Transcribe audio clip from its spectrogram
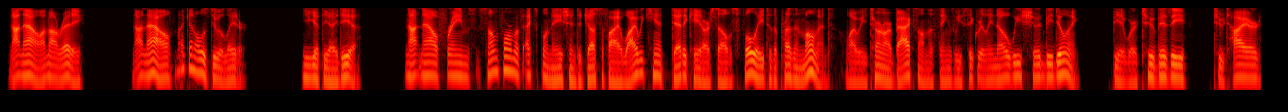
Not now, I'm not ready. Not now, I can always do it later. You get the idea. Not now frames some form of explanation to justify why we can't dedicate ourselves fully to the present moment, why we turn our backs on the things we secretly know we should be doing, be it we're too busy, too tired,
